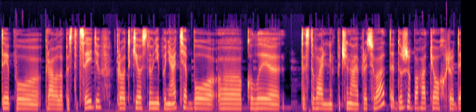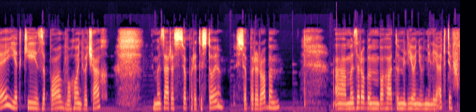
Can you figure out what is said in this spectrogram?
типу правила пестицидів, про такі основні поняття. Бо е, коли тестувальник починає працювати, дуже багатьох людей є такий запал, вогонь в очах. Ми зараз все перетестуємо, все переробимо. Е, Ми заробимо багато мільйонів мільярдів.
